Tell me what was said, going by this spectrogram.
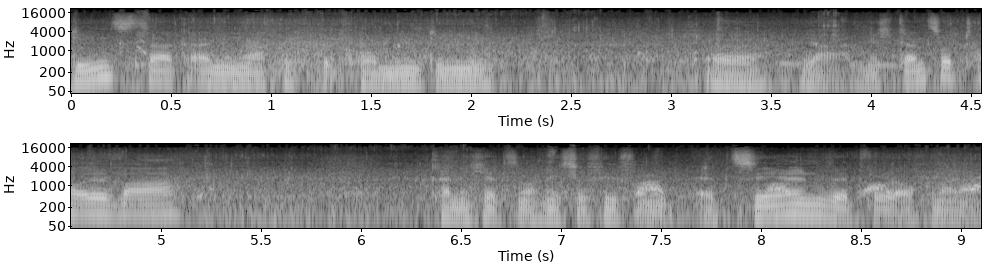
Dienstag eine Nachricht bekommen, die äh, ja, nicht ganz so toll war kann ich jetzt noch nicht so viel von erzählen, wird wohl auch meine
